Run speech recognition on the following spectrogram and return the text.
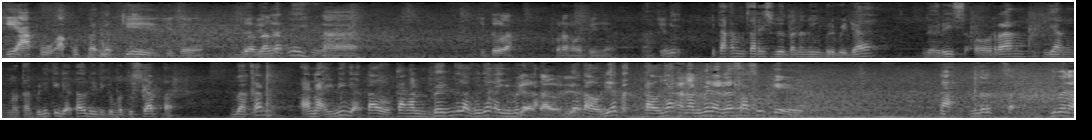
ki aku aku banget ki gitu Gua banget nih. nah gitulah kurang lebihnya Nah, Mungkin. ini kita akan mencari sudut pandang yang berbeda dari seorang yang notabene tidak tahu Didi Kempot itu siapa. Bahkan anak ini nggak tahu Kangen Band itu lagunya kayak gimana? Nggak tahu dia. nggak tahu. Dia taunya Kangen Band adalah Sasuke. Nah, menurut gimana?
